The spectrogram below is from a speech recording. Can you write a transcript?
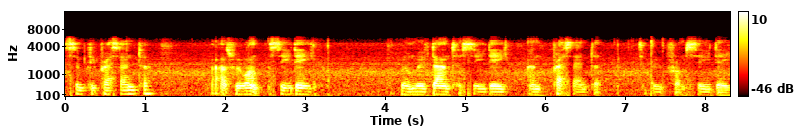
simply press enter. But as we want the CD we'll move down to CD and press enter to boot from CD.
